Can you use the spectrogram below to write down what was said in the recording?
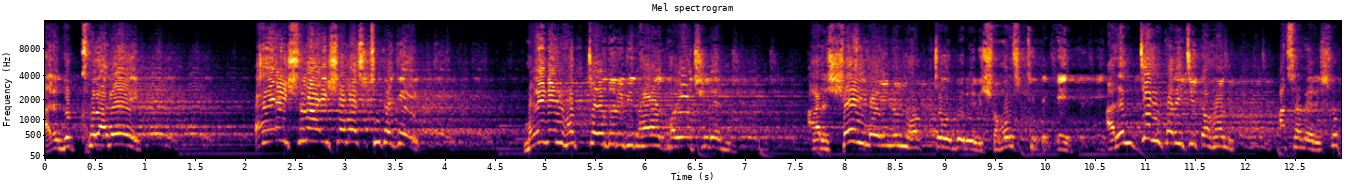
আরে দুঃখ লাগে। এই সমষ্টি থেকে হক চৌধুরী বিধায়ক হয়েছিলেন আর সেই মইনুল হক চৌধুরীর সমষ্টি থেকে আরেকজন পরিচিত হন আসামের সব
